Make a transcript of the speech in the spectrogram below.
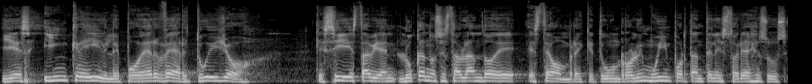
y es increíble poder ver tú y yo que sí, está bien, Lucas nos está hablando de este hombre que tuvo un rol muy importante en la historia de Jesús,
